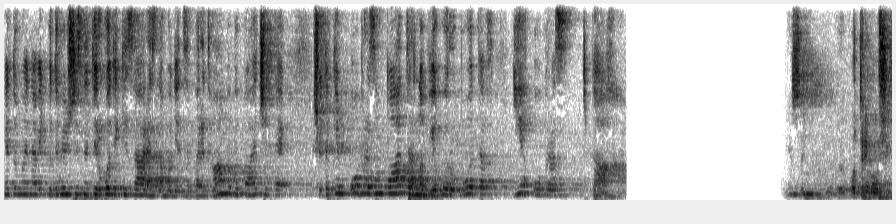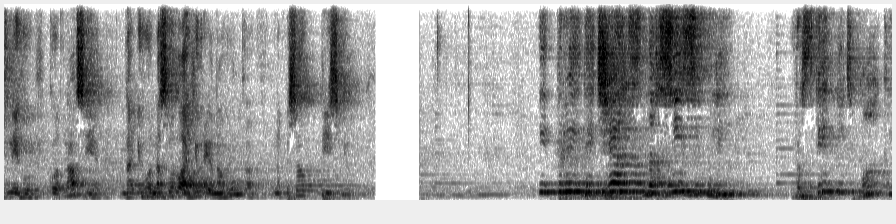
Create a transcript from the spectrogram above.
Я думаю, навіть подивившись на ті роботи, які зараз знаходяться перед вами, ви бачите, що таким образом, паттерном в його роботах є образ птаха. Пісень, отримавши книгу Код нації, на його на слова Юрія Нагрунка написав пісню. І прийде час на всій землі, розквітнуть маки,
